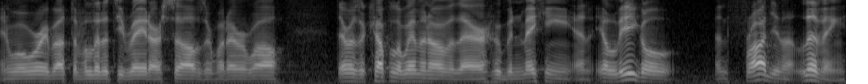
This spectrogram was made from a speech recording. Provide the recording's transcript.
and we'll worry about the validity rate ourselves or whatever. Well, there was a couple of women over there who've been making an illegal and fraudulent living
